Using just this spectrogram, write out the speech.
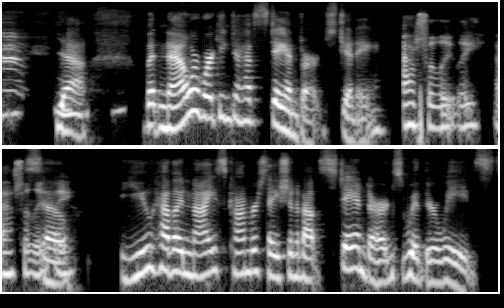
yeah. But now we're working to have standards, Jenny. Absolutely. Absolutely. So you have a nice conversation about standards with your weeds.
